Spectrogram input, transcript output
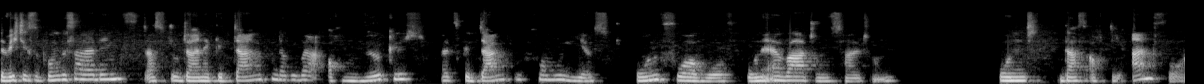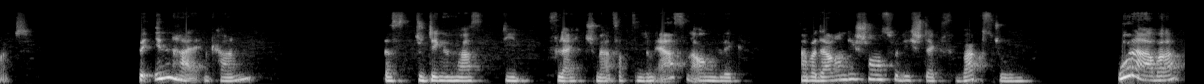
Der wichtigste Punkt ist allerdings, dass du deine Gedanken darüber auch wirklich als Gedanken formulierst, ohne Vorwurf, ohne Erwartungshaltung. Und dass auch die Antwort beinhalten kann, dass du Dinge hörst, die vielleicht schmerzhaft sind im ersten Augenblick, aber darin die Chance für dich steckt für Wachstum, oder aber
